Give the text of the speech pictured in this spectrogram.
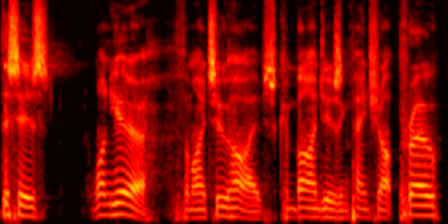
this is one year for my two hives combined using PaintShop Pro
